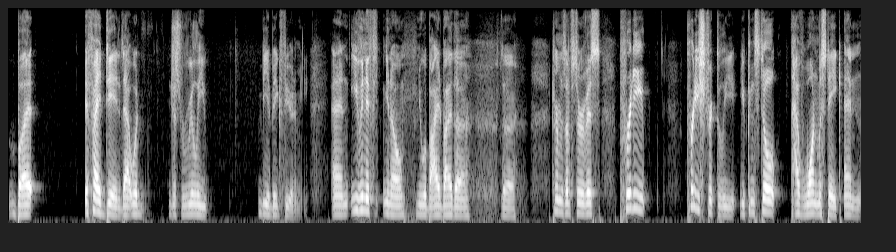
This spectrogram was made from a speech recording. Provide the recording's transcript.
but if I did that would just really be a big fear to me and even if you know you abide by the the terms of service pretty pretty strictly you can still have one mistake and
